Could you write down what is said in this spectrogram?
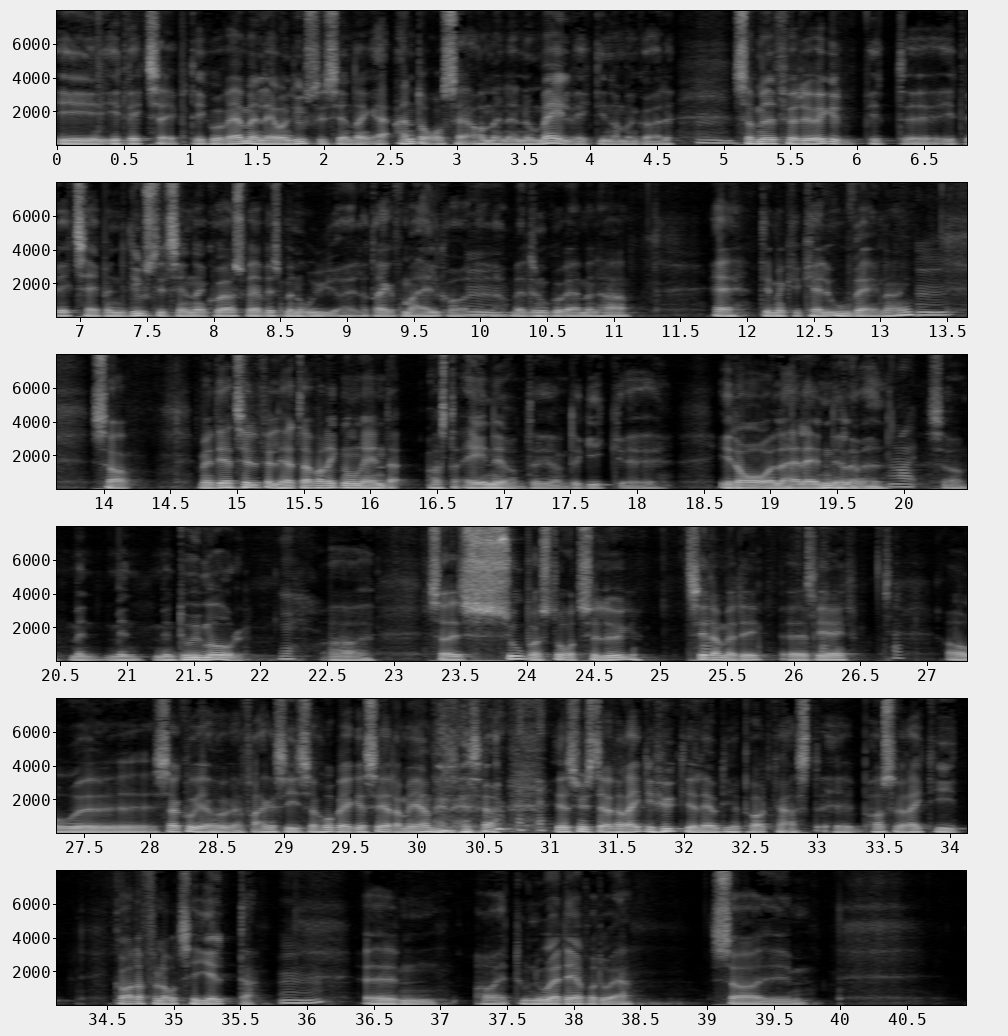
et vægttab. Det kunne være, at man laver en livsstilsændring af andre årsager, og man er normalvægtig, når man gør det. Mm. Så medfører det jo ikke et, et, øh, et vægttab, men en livsstilsændring kunne også være, hvis man ryger, eller drikker for meget alkohol, mm. eller hvad det nu kunne være, man har af det, man kan kalde uvaner. Ikke? Mm. Så, men i det her tilfælde her, der var der ikke nogen anden, der, os der anede, om det, om det gik øh, et år eller halvandet eller hvad. Nej. Så, men, men, men du er i mål. Ja. Og, så et super stort tillykke til dig med det, øh, Berit. Tak. tak. Og øh, så kunne jeg jo være fræk at sige, så håber jeg ikke, at jeg ser dig mere, men altså, jeg synes, det har været rigtig hyggeligt at lave de her podcast. Øh, også rigtig godt at få lov til at hjælpe dig. Mm-hmm. Øhm, og at du nu er der, hvor du er. Så øh,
